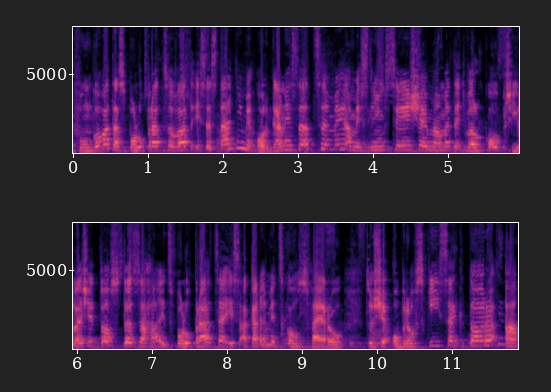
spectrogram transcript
fungovat a spolupracovat i se státními organizacemi a myslím si, že máme teď velkou příležitost zahájit spolupráce i s akademickou sférou, což je obrovský sektor a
